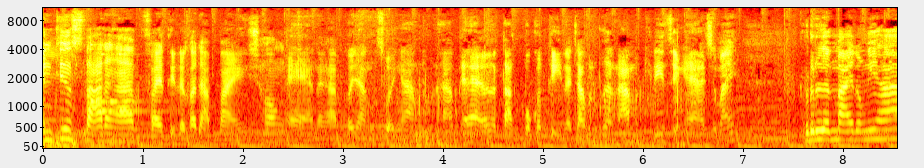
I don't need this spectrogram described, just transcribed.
Engine Start นะครับ ไฟติดแล้วก็ดับไปช่องแอร์นะครับ ก็ยังสวยงามอยู่นะครับ แอร์เออตัดปกตินะจ๊ะเพื่อนๆนะเมื่อกี้ได้ยินเสียงแอร์ใช่ไหม เรือนไม้ตรงนี้ฮะ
